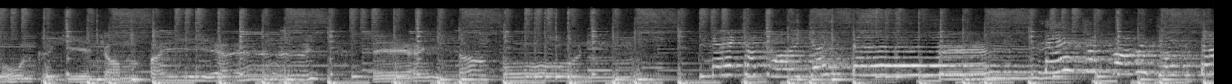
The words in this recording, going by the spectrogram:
អូនគឺជាចំបៃអើយសេរីសោពនតែខាត់ថយចាញ់ទៅតែខាត់ថយចាញ់ទៅ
